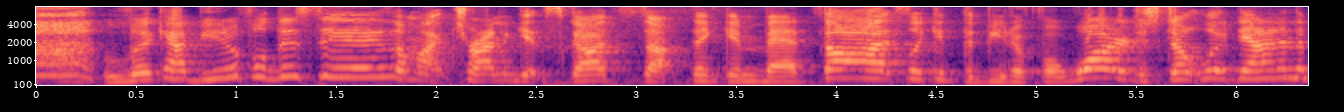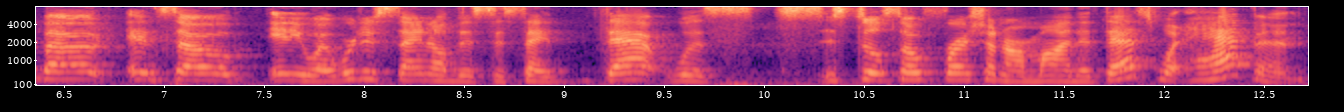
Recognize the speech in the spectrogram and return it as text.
look how beautiful this is. I'm like trying to get Scott to stop thinking bad thoughts. Look at the beautiful water. Just don't look down in the boat. And so anyway, we're just saying all this to say that was still so fresh on our mind that that's what happened.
